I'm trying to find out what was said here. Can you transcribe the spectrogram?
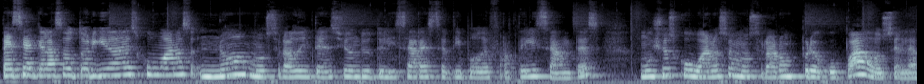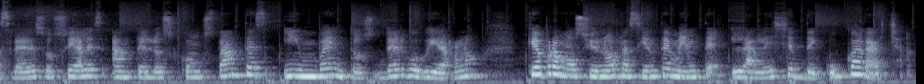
Pese a que las autoridades cubanas no han mostrado intención de utilizar este tipo de fertilizantes, muchos cubanos se mostraron preocupados en las redes sociales ante los constantes inventos del gobierno que promocionó recientemente la leche de cucaracha.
